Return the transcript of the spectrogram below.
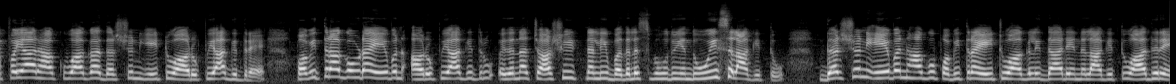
ಎಫ್ಐಆರ್ ಹಾಕುವಾಗ ದರ್ಶನ್ ಎ ಟು ಆರೋಪಿಯಾಗಿದ್ರೆ ಪವಿತ್ರ ಗೌಡ ಎ ಒನ್ ಆರೋಪಿಯಾಗಿದ್ರು ಇದನ್ನು ಚಾರ್ಜ್ ಶೀಟ್ನಲ್ಲಿ ಬದಲಿಸಬಹುದು ಎಂದು ಊಹಿಸಲಾಗಿತ್ತು. ದರ್ಶನ್ ಎ ಒನ್ ಹಾಗೂ ಪವಿತ್ರ ಎ ಟು ಆಗಲಿದ್ದಾರೆ ಎನ್ನಲಾಗಿತ್ತು. ಆದರೆ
